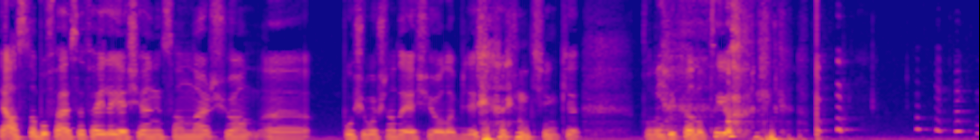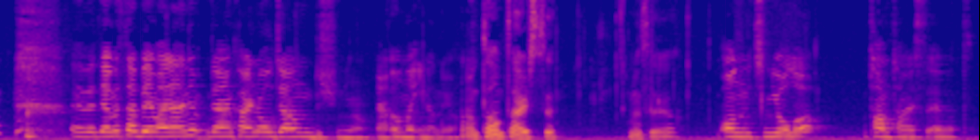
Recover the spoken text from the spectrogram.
Ya aslında bu felsefeyle yaşayan insanlar şu an e, boşu boşuna da yaşıyor olabilir yani çünkü bunun bir kanıtı yok. Evet ya mesela benim anneannem reenkarne olacağını düşünüyor. Yani ona inanıyor. Yani tam tersi mesela. Onun için yolo tam tersi evet.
